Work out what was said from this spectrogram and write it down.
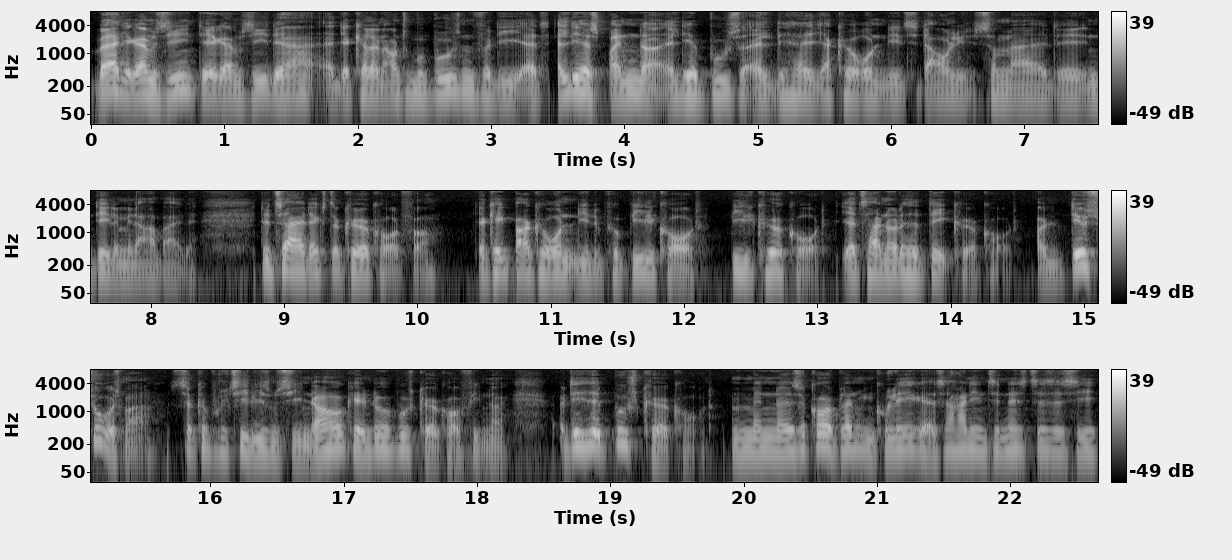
Hvad jeg gerne vil sige? Det, jeg gerne vil sige, det er, at jeg kalder den automobussen, fordi at alle de her sprinter, alle de her busser, alt det her, jeg kører rundt i til daglig, som er en del af mit arbejde, det tager jeg et ekstra kørekort for. Jeg kan ikke bare køre rundt i det på bilkort, bilkørekort. Jeg tager noget, der hedder D-kørekort. Og det er jo super smart. Så kan politiet ligesom sige, nå okay, du har buskørekort, fint nok. Og det hedder buskørekort. Men når jeg så går jeg blandt mine kollegaer, så har de en tendens til at sige,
